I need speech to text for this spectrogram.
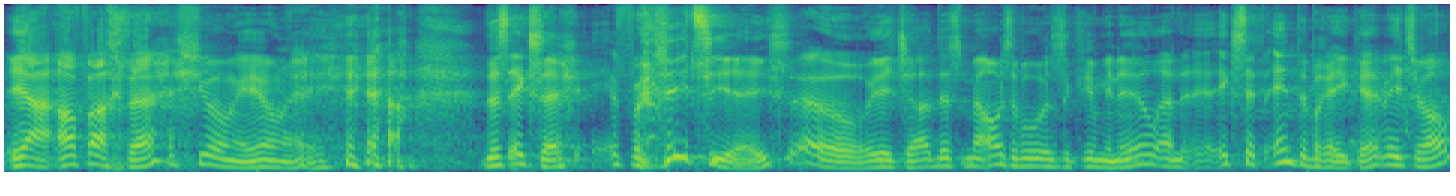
Ja, apart, hè? Jongen, jongen. Ja. Dus ik zeg, politie, hé. Zo, weet je wel. Dus mijn oudste broer is een crimineel en ik zit in te breken, weet je wel.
